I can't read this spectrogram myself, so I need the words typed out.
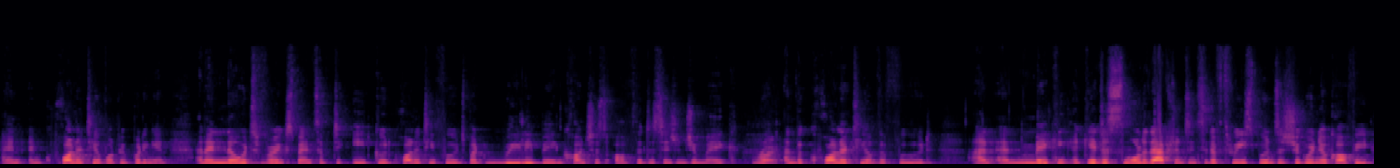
and, and quality of what we're putting in. And i know it's very expensive to eat good quality foods but really being conscious of the decisions you make Right. and the quality of the food and and making again just small adaptations. Instead of three spoons of sugar in your coffee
